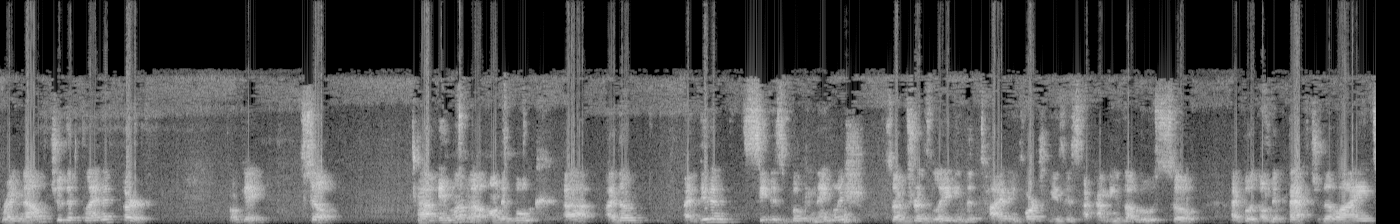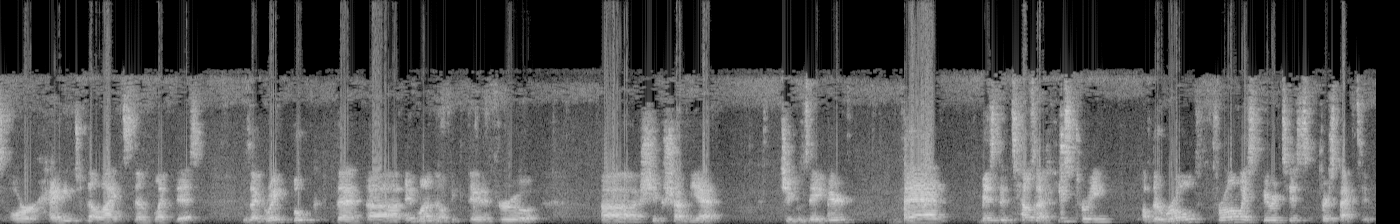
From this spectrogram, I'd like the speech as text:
right now to the planet Earth. Okay? So, uh, Emmanuel on the book, uh, I don't, I didn't see this book in English, so I'm translating the title in Portuguese is A Caminho da Luz. So I put on the path to the light or heading to the light, stuff like this. It's a great book that uh, Emmanuel dictated through uh, Chico Xavier, Chico Xavier, that basically tells a history of the world from a spiritist perspective.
